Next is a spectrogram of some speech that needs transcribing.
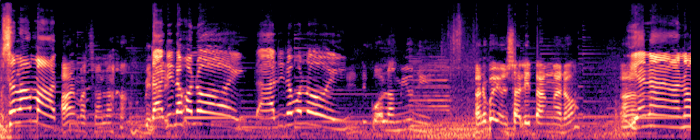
Salamat! Ay, masala. Daddy Binalik. naman, oy! Daddy naman, oy! Hindi ko alam yun eh. Ano ba yun? Salitang ano? Ah, Yan ang ano.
